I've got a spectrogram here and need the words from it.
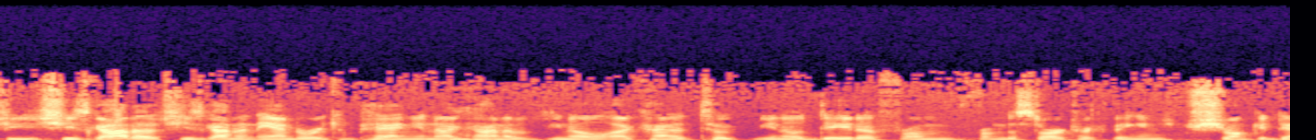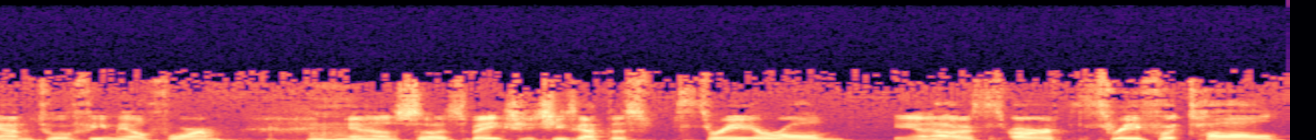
She she's got a she's got an android companion. Mm-hmm. I kind of you know I kind of took you know Data from from the Star Trek thing and shrunk it down to a female form. Mm-hmm. You know, so it's basically she's got this three year old you know or three foot tall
